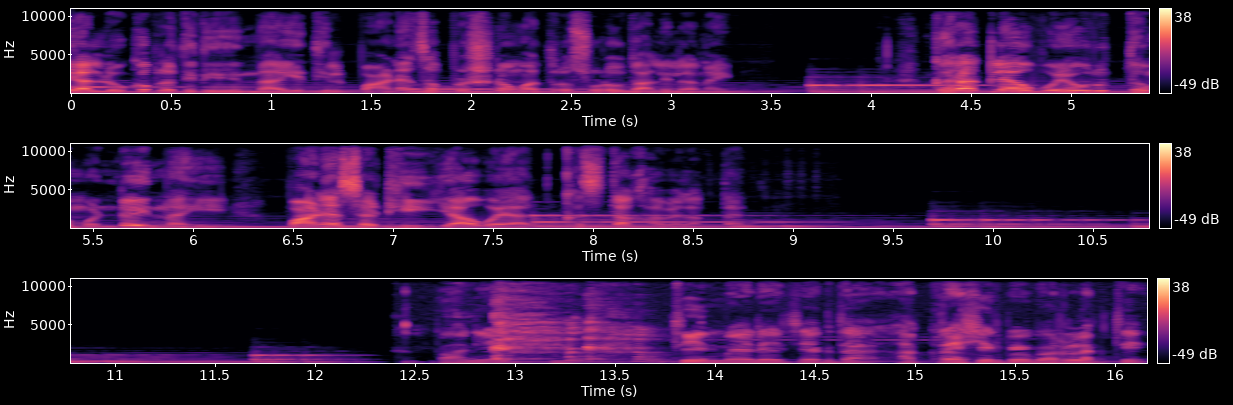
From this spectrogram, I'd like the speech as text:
या लोकप्रतिनिधींना येथील पाण्याचा प्रश्न मात्र सोडवता आलेला नाही. घरातल्या वयोवृद्ध मंडळींनाही पाण्यासाठी या वयात खस्ता खाव्या लागतात. पाणी तीन महिन्याचे एकदा अकराशे रुपये भरावं लागते.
